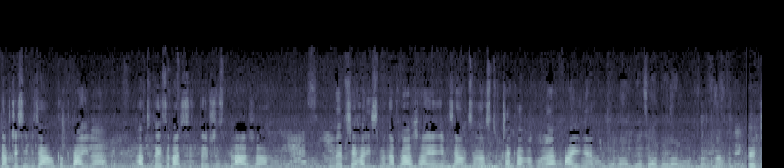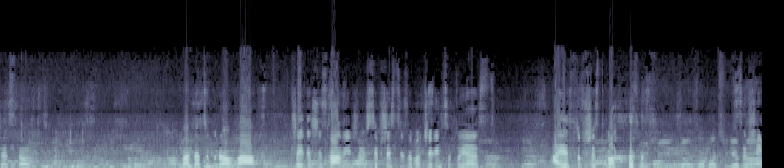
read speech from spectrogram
Tam wcześniej widziałam koktajle, a tutaj zobaczcie, tutaj już jest plaża. My przyjechaliśmy na plażę, a ja nie wiedziałam, co nas tu czeka w ogóle. Fajnie. Tajlandia, cała Tajlandia. No. Stąd. O, wata cukrowa. Przejdę się z wami, żebyście wszyscy zobaczyli, co tu jest. A jest tu wszystko. Sushi, zobacz, jedna, sushi?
